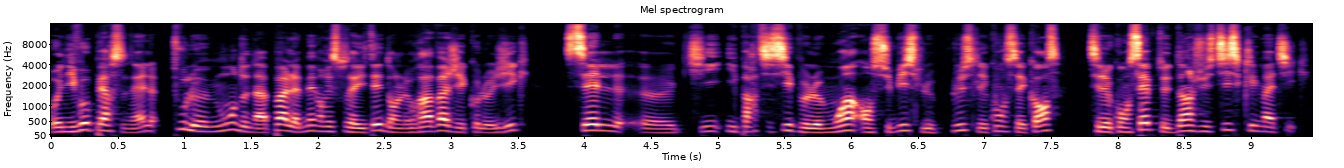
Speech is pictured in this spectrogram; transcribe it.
Au niveau personnel, tout le monde n'a pas la même responsabilité dans le ravage écologique. Celles euh, qui y participent le moins en subissent le plus les conséquences. C'est le concept d'injustice climatique.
